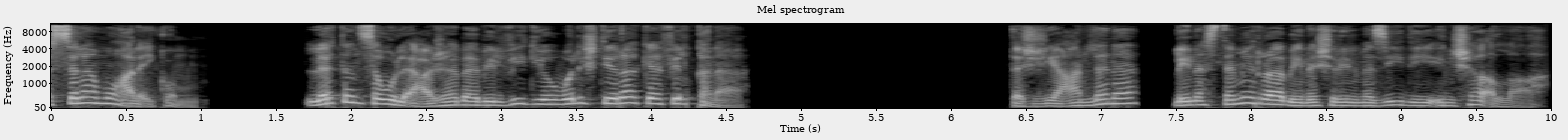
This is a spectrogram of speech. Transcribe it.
السلام عليكم. لا تنسوا الإعجاب بالفيديو والاشتراك في القناة. تشجيعا لنا لنستمر بنشر المزيد إن شاء الله.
